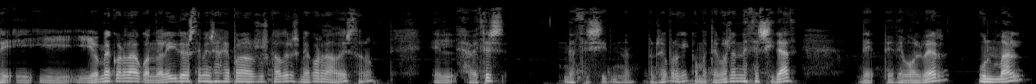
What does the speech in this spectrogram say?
Sí, y, yo me he acordado, cuando he leído este mensaje para los buscadores, me he acordado de esto, ¿no? El, a veces, no, sé por qué, como tenemos la necesidad de, de, devolver un mal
